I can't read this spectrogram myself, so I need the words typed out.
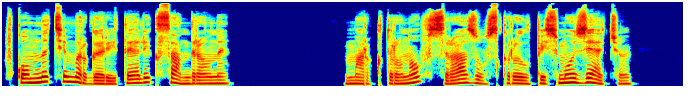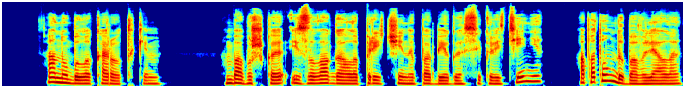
в комнате Маргариты Александровны. Марк Трунов сразу вскрыл письмо зятю. Оно было коротким. Бабушка излагала причины побега секлетине, а потом добавляла.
